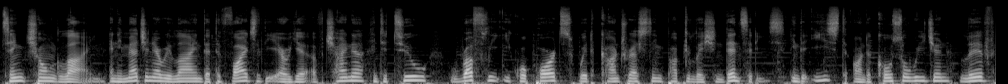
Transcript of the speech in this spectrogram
Tengchong line, an imaginary line that divides the area of China into two roughly equal parts with contrasting population densities. In the east, on the coastal region, live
